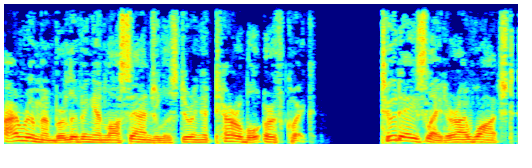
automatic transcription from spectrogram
I remember living in Los Angeles during a terrible earthquake. Two days later, I watched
